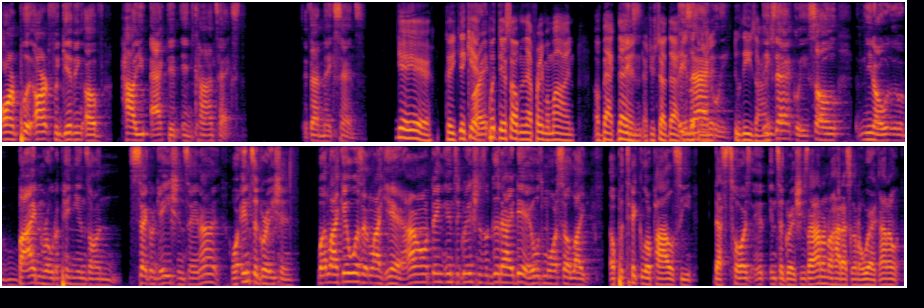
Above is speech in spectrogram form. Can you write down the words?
aren't put aren't forgiving of how you acted in context. If that makes sense. Yeah, yeah. Cause they can't Right. put themselves in that frame of mind of back then Ex- that you said that. They're looking at it Exactly. through these eyes. Exactly. So, you know, Biden wrote opinions on segregation saying, I, or integration, but like it wasn't like, yeah, I don't think integration is a good idea. It was more so like a particular policy that's towards in- integration. He's like, I don't know how that's going to work. I don't,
